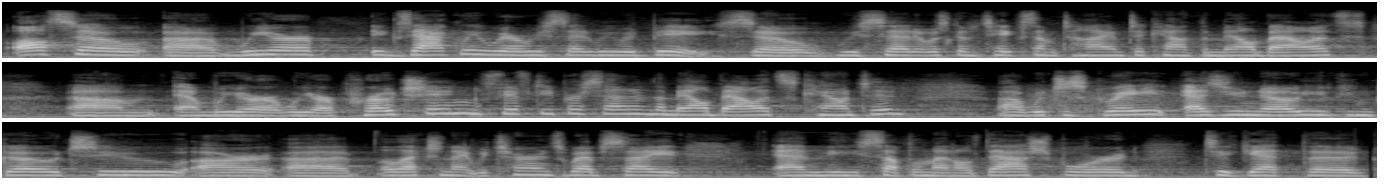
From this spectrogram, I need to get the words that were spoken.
Also, uh, we are exactly where we said we would be. So we said it was going to take some time to count the mail ballots, um, and we are we are approaching 50% of the mail ballots counted, uh, which is great. As you know, you can go to our uh, election night returns website and the supplemental dashboard to get the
